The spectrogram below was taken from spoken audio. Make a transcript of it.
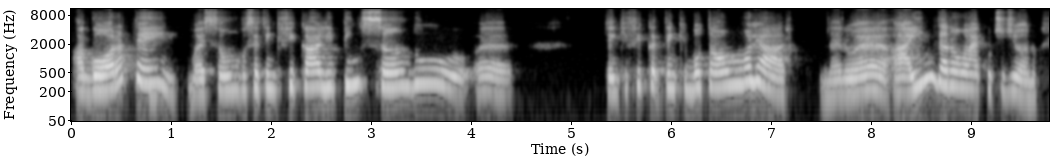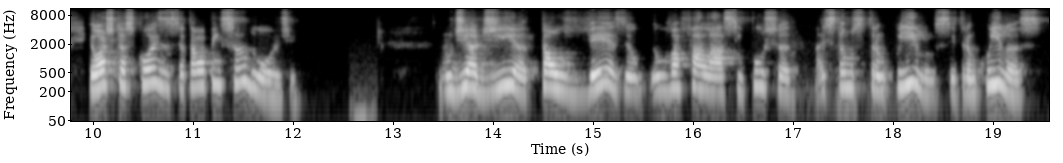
Agora tem, mas são, você tem que ficar ali pensando, é, tem que tem que botar um olhar, né? Não é, ainda não é cotidiano. Eu acho que as coisas, eu estava pensando hoje, no dia a dia, talvez eu, eu vá falar assim, puxa, estamos tranquilos e tranquilas.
